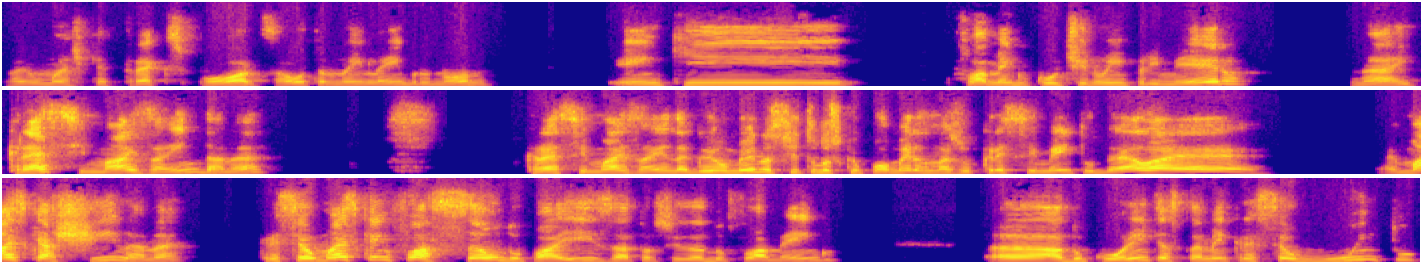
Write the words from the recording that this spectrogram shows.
Uma acho que é Trek Sports, a outra nem lembro o nome, em que o Flamengo continua em primeiro, né? E cresce mais ainda, né? cresce mais ainda, ganhou menos títulos que o Palmeiras, mas o crescimento dela é, é mais que a China, né? Cresceu mais que a inflação do país, a torcida do Flamengo. Uh, a do Corinthians também cresceu muito.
